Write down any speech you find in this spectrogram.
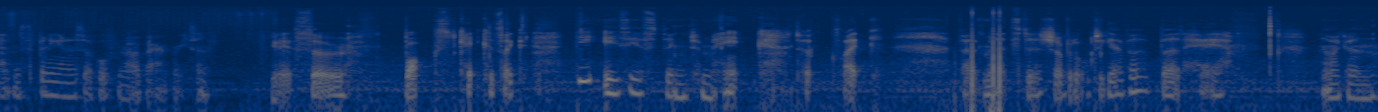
I'm spinning in a circle for no apparent reason. Yeah, so boxed cake is like the easiest thing to make. It Took like five minutes to shove it all together, but hey, now I can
